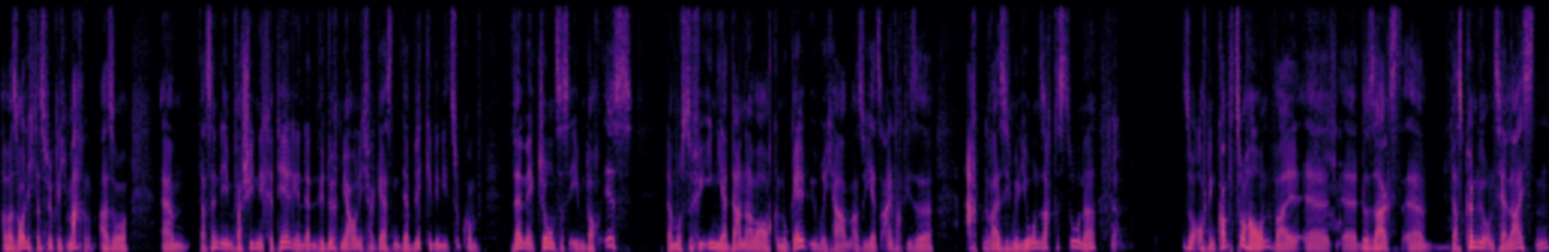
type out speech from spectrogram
Aber soll ich das wirklich machen? Also, ähm, das sind eben verschiedene Kriterien, denn wir dürfen ja auch nicht vergessen, der Blick geht in die Zukunft. Wenn Mac Jones es eben doch ist, dann musst du für ihn ja dann aber auch genug Geld übrig haben. Also jetzt einfach diese 38 Millionen, sagtest du, ne? Ja. So auf den Kopf zu hauen, weil äh, äh, du sagst, äh, das können wir uns ja leisten,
